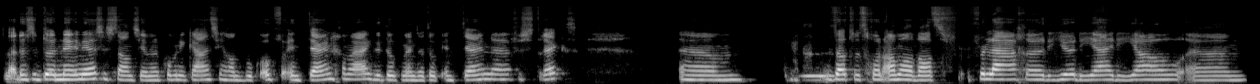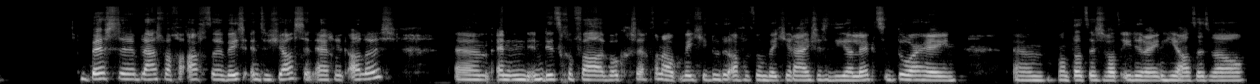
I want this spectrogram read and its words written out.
Nou, dus in eerste instantie hebben we een communicatiehandboek ook voor intern gemaakt. Dit document wordt ook intern uh, verstrekt. Um, dat we het gewoon allemaal wat verlagen. De je, de jij, de jou. Um, beste in plaats van geachte. Wees enthousiast in eigenlijk alles. Um, en in dit geval hebben we ook gezegd van nou, weet je, doe er af en toe een beetje dialect doorheen. Um, want dat is wat iedereen hier altijd wel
